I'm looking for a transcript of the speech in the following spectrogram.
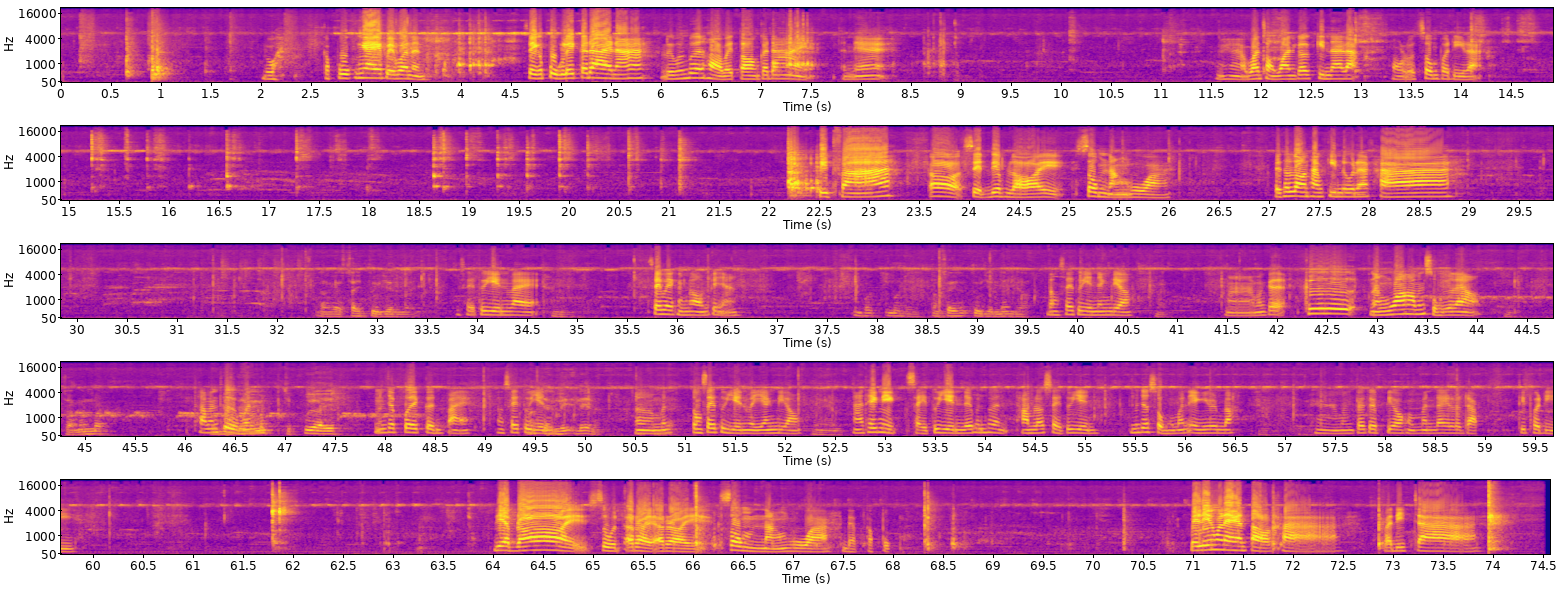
ดูกระปุกง่ายไปว่านั่นใส่กระปุกเล็กก็ได้นะ หรือเพื่อนๆห่อใบตองก็ได้ อันนี้นะฮะวันสองวันก็กินได้ละของรสส้มพอดีละปิดฝา ก็เสร็จเรียบร้อย ส้มหนังวัว ไปทดลองทำกินดูนะคะแล้วก็ใส่ตู้เย็นไว้ใส่ตู้เย็นไว้อืมใส่ไว้ข้างนอกเป็นหยังบ่บ่ได้ต้องใส่ตู้เย็นนั่นเดียวต้องใส่ตู้เย็นอย่างเดียวอืมอ่ามันก็คือหนังว่ามันสุกอยู่แล้ว แต่มันมาถ้ามันถือมันมันจิเปื่อย มันจะเปื่อยเกินไป ต้องใส่ตู้เย็นมัจะเละเล่น เออมันต้องใส่ตู้เย็นไว้อย่างเดียวแม่นนะเทคนิคใส่ตู้เย็นได้เพื่อนๆทำแล้วใส่ตู้เย็น มันจะสมของมันเองอยืนปะอ่ามันก็จะเปรี้ยวของมันได้ระดับที่พอดี เรียบร้อย สูตรอร่อยอร่อยส้มหนังวัวแบบกระปุก ไปเลี้ยงแมลงกันต่อค่ะสวัสดีจ้า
